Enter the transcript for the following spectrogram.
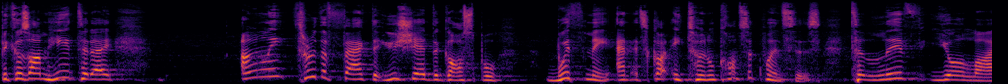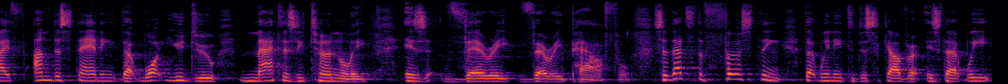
because I'm here today only through the fact that you shared the gospel with me and it's got eternal consequences. To live your life understanding that what you do matters eternally is very very powerful. So that's the first thing that we need to discover is that we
